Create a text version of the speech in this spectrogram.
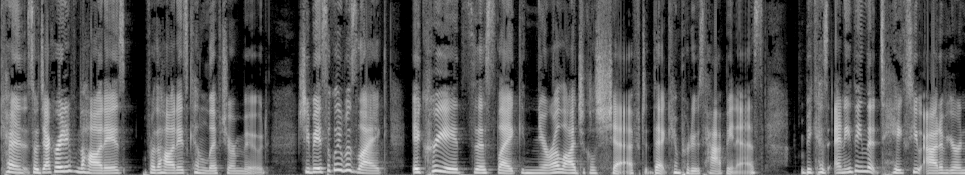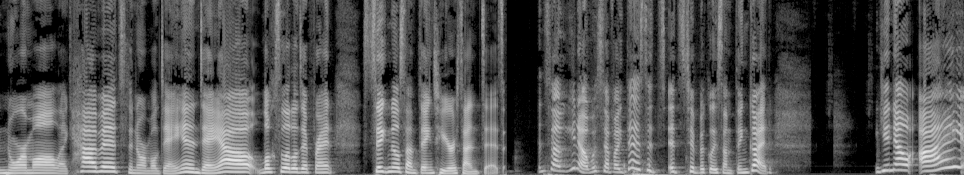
can so decorating from the holidays for the holidays can lift your mood. She basically was like, it creates this like neurological shift that can produce happiness because anything that takes you out of your normal like habits, the normal day in, day out, looks a little different, signals something to your senses. And so, you know, with stuff like this, it's it's typically something good. You know, I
